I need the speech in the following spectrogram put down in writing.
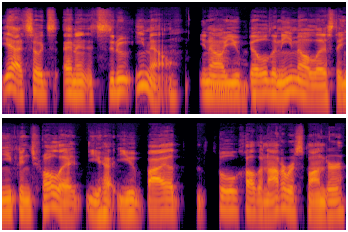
yeah, so it's and it's through email. You know, you mm-hmm. build an email list and you control it. You ha- you buy a tool called an autoresponder,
